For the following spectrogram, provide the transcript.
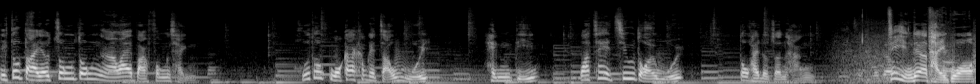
亦都带有中东阿拉伯风情。好多国家级嘅酒会、庆典或者系招待会都喺度进行。之前都有提过，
